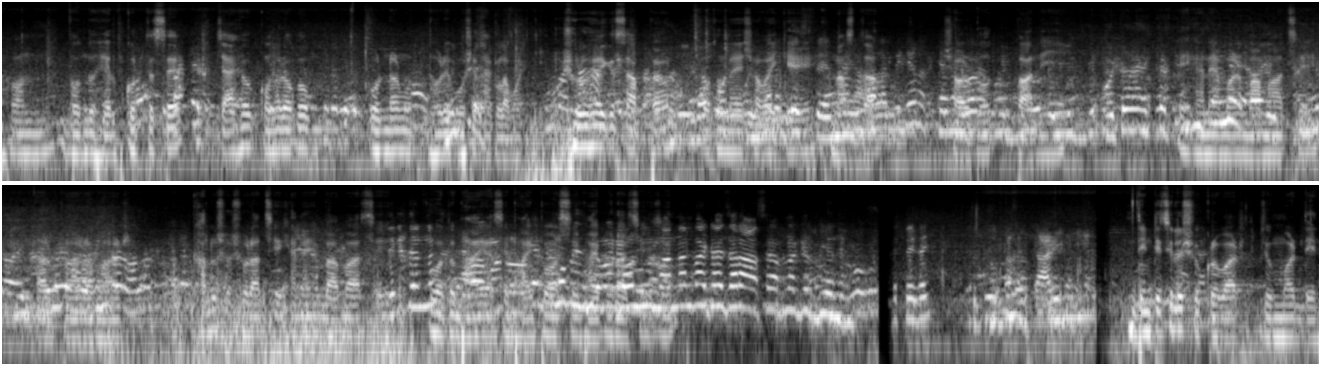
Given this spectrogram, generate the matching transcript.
এখন বন্ধু হেল্প করতেছে। যাই হোক, কোনো রকম ওনার মধ্যে ধরে বসে থাকলাম আর কি। শুরু হয়ে গেছে আপ্যায়ন। প্রথমে সবাইকে নাস্তা, শরবত, পানি। এখানে আমার মামা আছে, তারপর আমার খালু শ্বশুর আছে এখানে, বাবা আছে কত ভাই আছে, ভাইপো আছে, ভাইপোর আছে যারা আছে দিনটি ছিল শুক্রবার, জুম্মার দিন।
